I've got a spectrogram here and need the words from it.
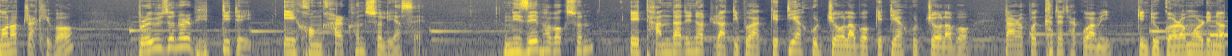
মনত ৰাখিব প্ৰয়োজনৰ ভিত্তিতেই এই সংসাৰখন চলি আছে। নিজেই ভাবকচোন এই ঠাণ্ডা দিনত ৰাতিপুৱা কেতিয়া সূৰ্য ওলাব কেতিয়া সূৰ্য ওলাব তাৰ অপেক্ষাতে থাকোঁ আমি। কিন্তু গৰমৰ দিনত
